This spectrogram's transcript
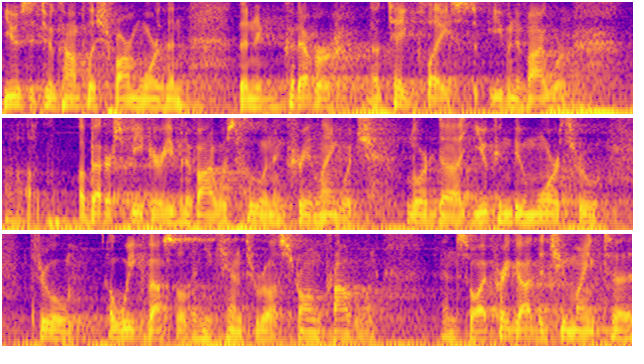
use it to accomplish far more than than it could ever uh, take place, even if I were uh, a better speaker, even if I was fluent in Korean language. Lord, uh, you can do more through, through a weak vessel than you can through a strong, proud one. And so I pray, God, that you might uh,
